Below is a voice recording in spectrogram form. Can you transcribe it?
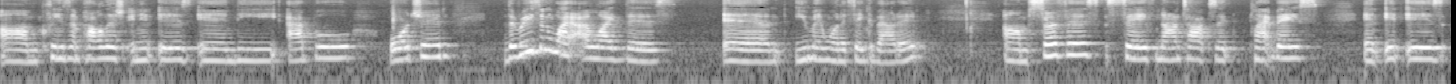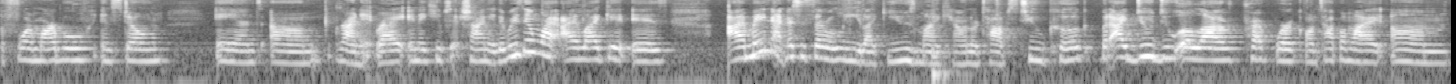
um, Cleans and Polish, and it is in the Apple Orchard the reason why I like this, and you may want to think about it, um, surface safe, non-toxic, plant-based, and it is for marble and stone and um, granite, right? And it keeps it shiny. The reason why I like it is I may not necessarily like use my countertops to cook, but I do do a lot of prep work on top of my um,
